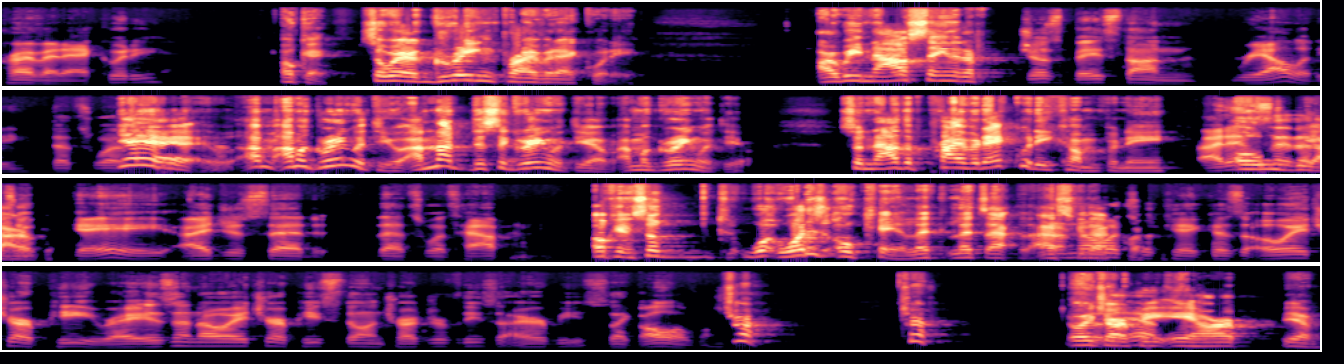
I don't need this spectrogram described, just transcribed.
Private equity. Okay, so we're agreeing private equity. Are we now saying that a, just based on reality? That's what. Yeah, yeah. I'm, I'm agreeing with you. I'm not disagreeing with you. I'm agreeing with you. So now the private equity company. I didn't say that's okay. I just said that's what's happening. Okay, so what what is okay? Let let's ask I don't know what's question. okay because OHRP right isn't OHRP still in charge of these IRBs like all of them? Sure, sure. So OHRP, AHRP, yeah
